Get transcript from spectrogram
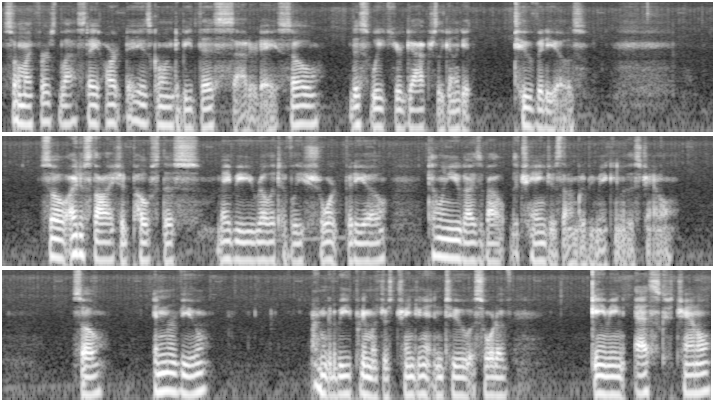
So my first last day art day is going to be this Saturday. So this week you're actually going to get two videos. So I just thought I should post this maybe relatively short video telling you guys about the changes that I'm going to be making to this channel. So, in review, I'm going to be pretty much just changing it into a sort of gaming-esque channel.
